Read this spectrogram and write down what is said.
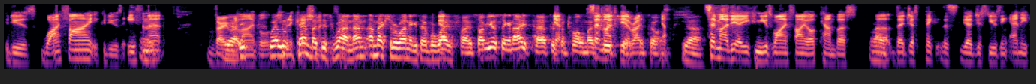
could use Wi-Fi. It could use Ethernet. Very yeah, reliable. It, well, CAN bus is one. I'm, I'm actually running it over yeah. Wi-Fi, so I'm using an iPad to yeah. control my. Same idea, right? So, yeah. Same idea. You can use Wi-Fi or CAN bus. Right. Uh, they're just pick this. They're just using any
